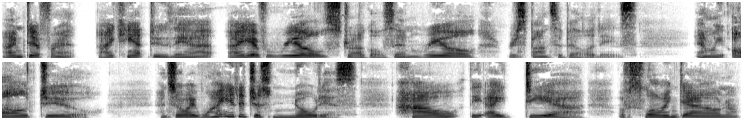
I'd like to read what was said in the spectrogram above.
I'm different. I can't do that. I have real struggles and real responsibilities. And we all do. And so I want you to just notice how the idea of slowing down or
